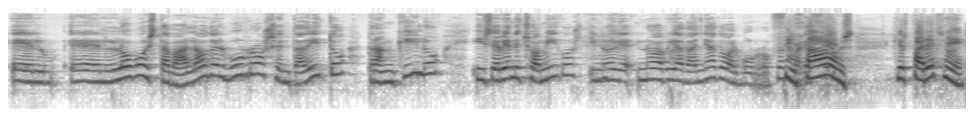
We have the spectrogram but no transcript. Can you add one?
el, el lobo estaba al lado del burro, sentadito, tranquilo, y se habían hecho amigos y no, había- no había dañado al burro. ¿Qué os parece? Fijaos, ¿qué os parece?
